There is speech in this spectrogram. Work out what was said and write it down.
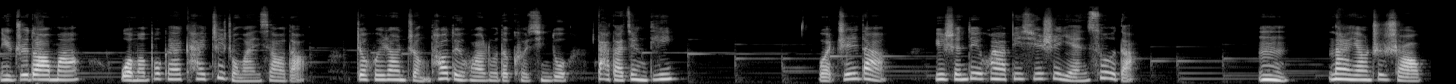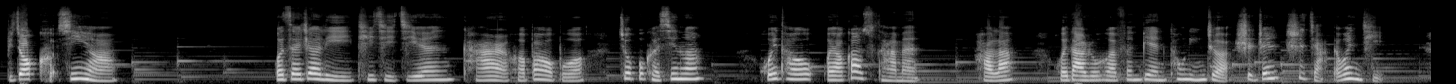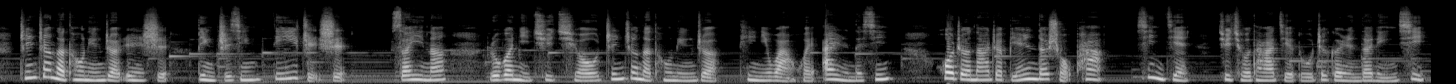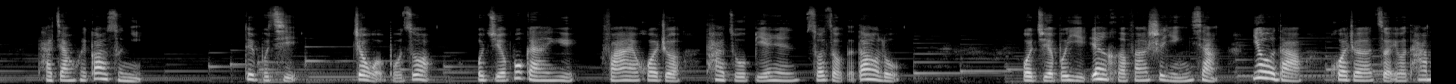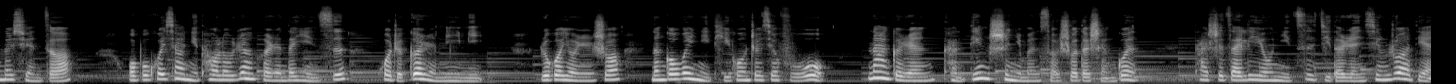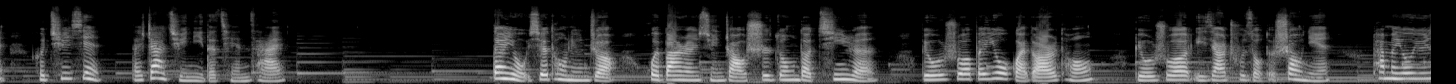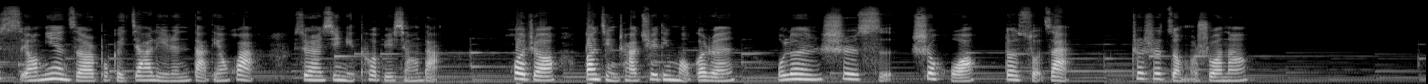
你知道吗？我们不该开这种玩笑的，这会让整套对话录的可信度大大降低。我知道，与神对话必须是严肃的。嗯，那样至少比较可信啊。我在这里提起吉恩、卡尔和鲍勃就不可信了。回头我要告诉他们。好了，回到如何分辨通灵者是真是假的问题。真正的通灵者认识并执行第一指示。所以呢，如果你去求真正的通灵者替你挽回爱人的心，或者拿着别人的手帕、信件去求他解读这个人的灵气，他将会告诉你：“对不起。”这我不做，我绝不干预、妨碍或者踏足别人所走的道路。我绝不以任何方式影响、诱导或者左右他们的选择。我不会向你透露任何人的隐私或者个人秘密。如果有人说能够为你提供这些服务，那个人肯定是你们所说的神棍。他是在利用你自己的人性弱点和缺陷来榨取你的钱财。但有些通灵者会帮人寻找失踪的亲人，比如说被诱拐的儿童，比如说离家出走的少年。他们由于死要面子而不给家里人打电话，虽然心里特别想打，或者帮警察确定某个人，无论是死是活的所在。这是怎么说呢？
